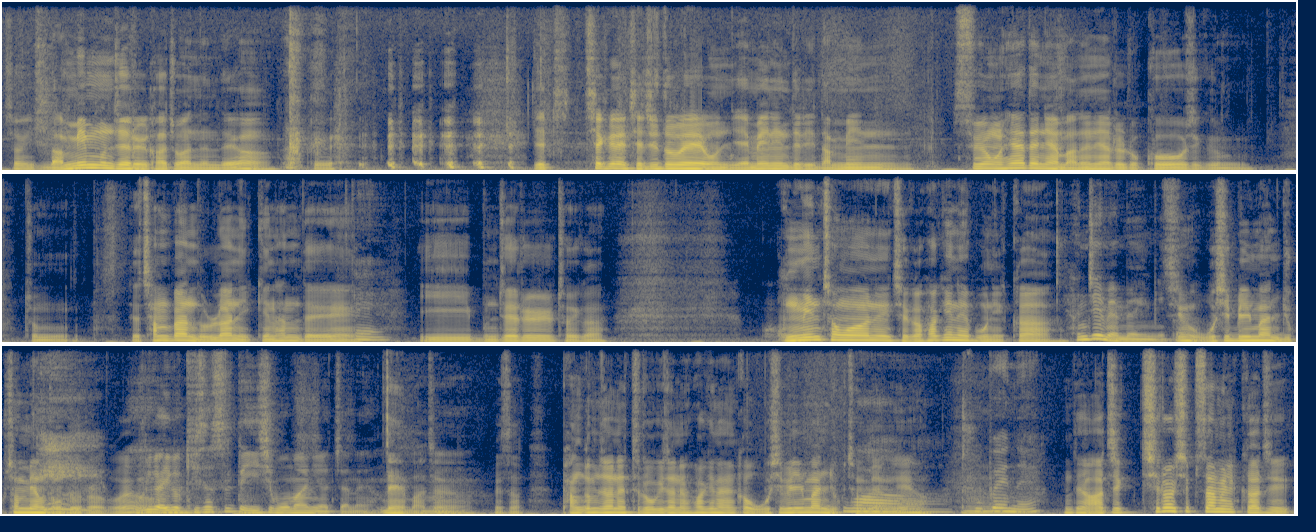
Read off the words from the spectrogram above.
저희 난민 문제를 가져왔는데요. 그 이제 최근에 제주도에 온 예멘인들이 난민 수용을 해야 되냐 마느냐를 놓고 지금 좀 찬반 논란이 있긴 한데 네. 이 문제를 저희가 국민청원이 제가 확인해 보니까 현재 몇 명입니까? 지금 51만 6천 명 정도더라고요. 우리가 이거 기사 쓸 때 25만이었잖아요. 네 맞아요. 그래서 방금 전에 들어오기 전에 확인하니까 51만 6천 와, 명이에요. 두 배네. 근데 아직 7월 13일까지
